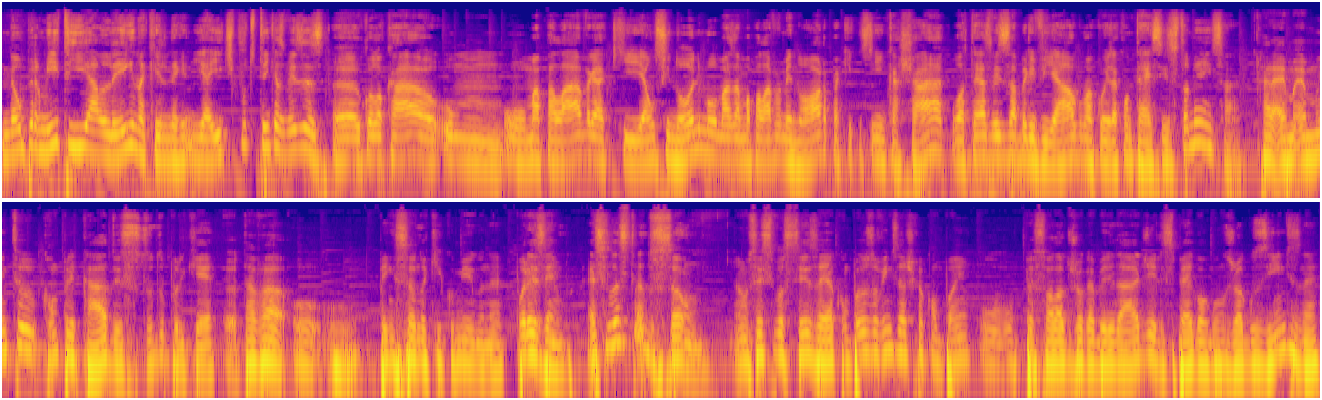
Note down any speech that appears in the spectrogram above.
Não permite ir além naquele. E aí, tipo, tu tem que às vezes ah, colocar um- uma palavra que é um sinônimo, mas é uma palavra menor para que consiga encaixar, ou até às vezes abreviar alguma coisa. Acontece isso também, sabe? Cara, é, é muito complicado isso tudo, porque eu tava o- o- pensando aqui comigo, né? Por exemplo, esse lance de tradução. Eu não sei se vocês aí acompanham, os ouvintes acho que acompanham o, o pessoal lá do jogabilidade, eles pegam alguns jogos indies, né?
